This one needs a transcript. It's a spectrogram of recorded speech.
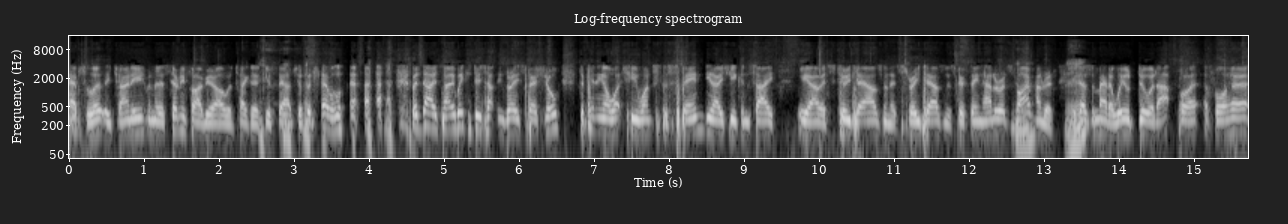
Absolutely, Tony. Even a 75 year old would take a gift voucher for travel. but no, Tony, we could do something very special depending on what she wants to spend. You know, she can say, you know, it's 2,000, it's 3,000, it's 1,500, it's 500. It Yeah. doesn't matter. We'll do it up for, for her,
